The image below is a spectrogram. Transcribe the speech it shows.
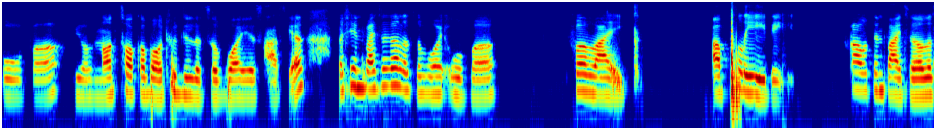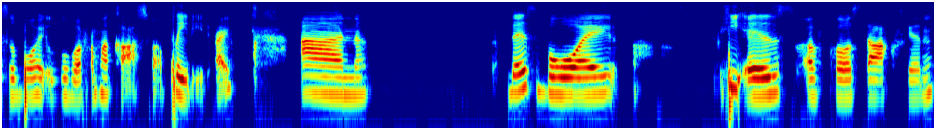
over. We'll not talk about who the little boy is as yet but she invited a little boy over for like a play date Scout invited a little boy over from her class for a play date, right? And this boy, he is, of course, dark skinned.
